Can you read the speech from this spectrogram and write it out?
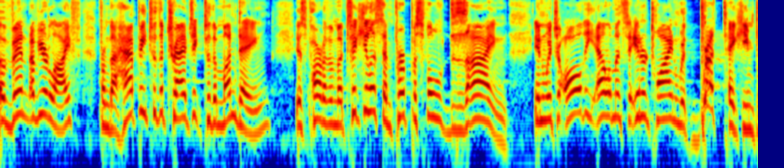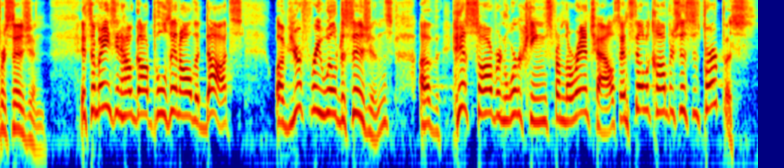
event of your life, from the happy to the tragic to the mundane, is part of a meticulous and purposeful design in which all the elements intertwine with breathtaking precision. It's amazing how God pulls in all the dots of your free will decisions, of his sovereign workings from the ranch house, and still accomplishes his purpose.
